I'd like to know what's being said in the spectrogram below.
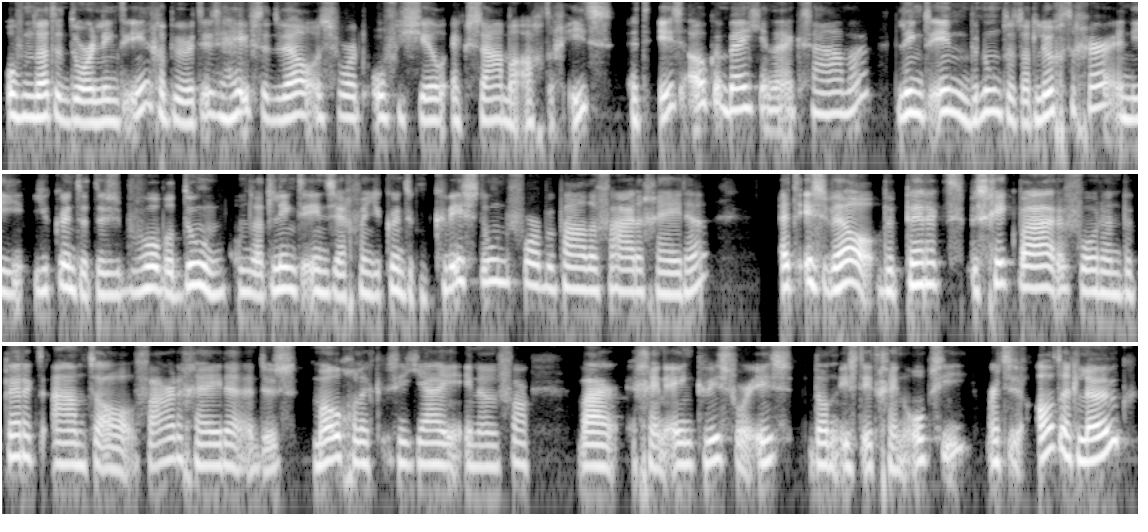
omdat het door LinkedIn gebeurd is, heeft het wel een soort officieel examenachtig iets. Het is ook een beetje een examen. LinkedIn benoemt het wat luchtiger. En die, je kunt het dus bijvoorbeeld doen omdat LinkedIn zegt van je kunt een quiz doen voor bepaalde vaardigheden. Het is wel beperkt beschikbaar voor een beperkt aantal vaardigheden. Dus mogelijk zit jij in een vak waar geen één quiz voor is, dan is dit geen optie. Maar het is altijd leuk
